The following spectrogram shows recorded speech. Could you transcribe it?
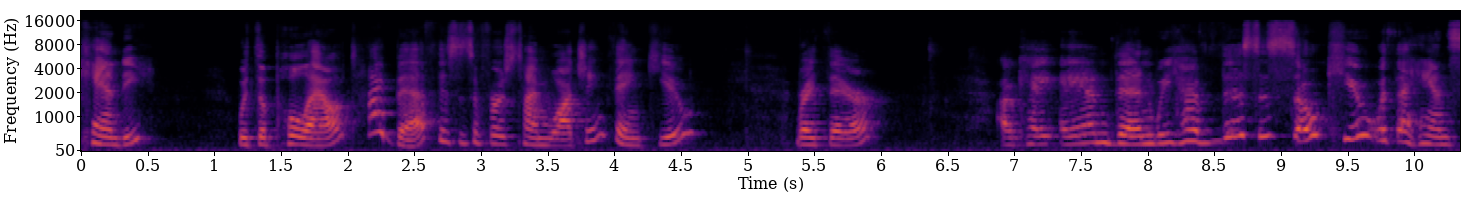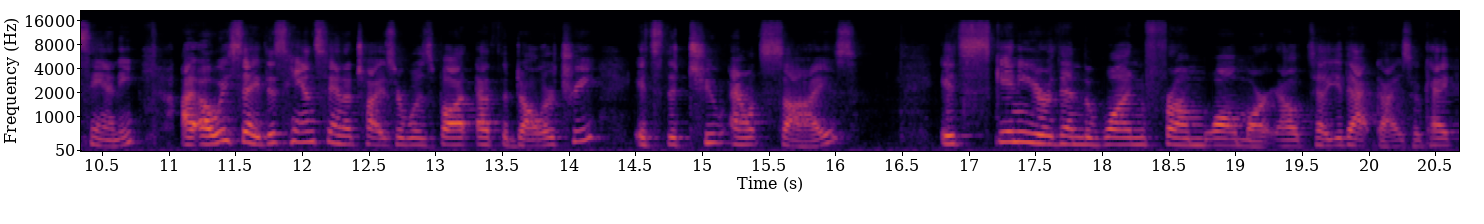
candy with the pull out. Hi, Beth. This is the first time watching. Thank you. Right there. Okay, and then we have this is so cute with the hand sani. I always say this hand sanitizer was bought at the Dollar Tree. It's the two ounce size. It's skinnier than the one from Walmart. I'll tell you that, guys, okay?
